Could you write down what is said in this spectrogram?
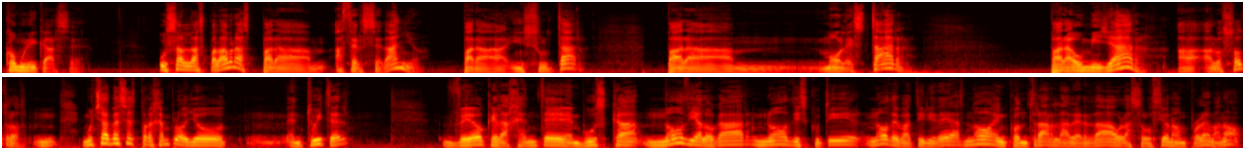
comunicarse. Usan las palabras para hacerse daño, para insultar, para mm, molestar, para humillar a, los otros. Mm, muchas veces, por ejemplo, yo mm, en Twitter veo que la gente busca no dialogar, no discutir, no debatir ideas, no encontrar la verdad o la solución a un problema, no.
